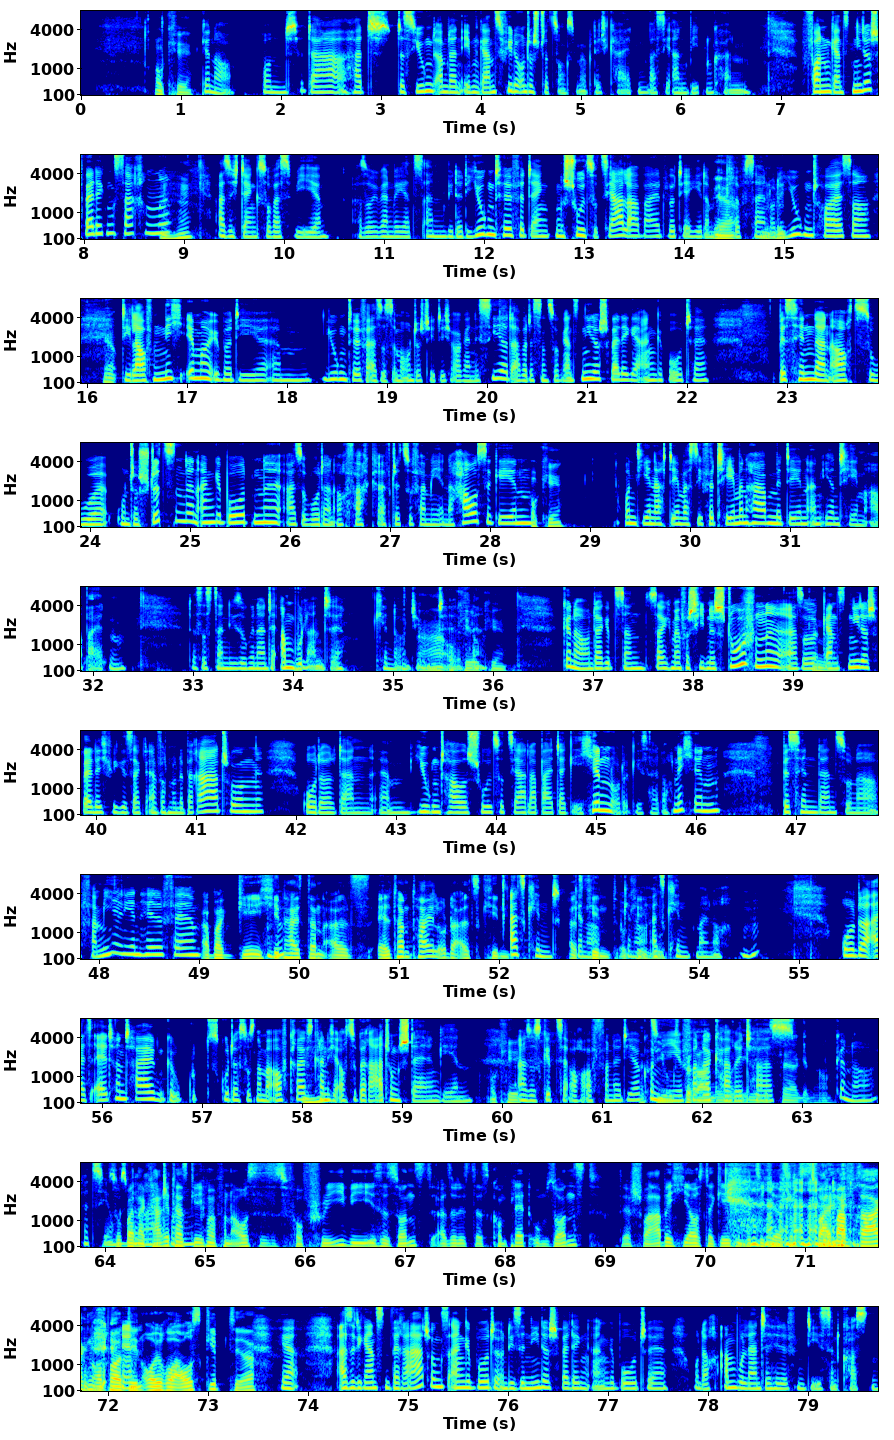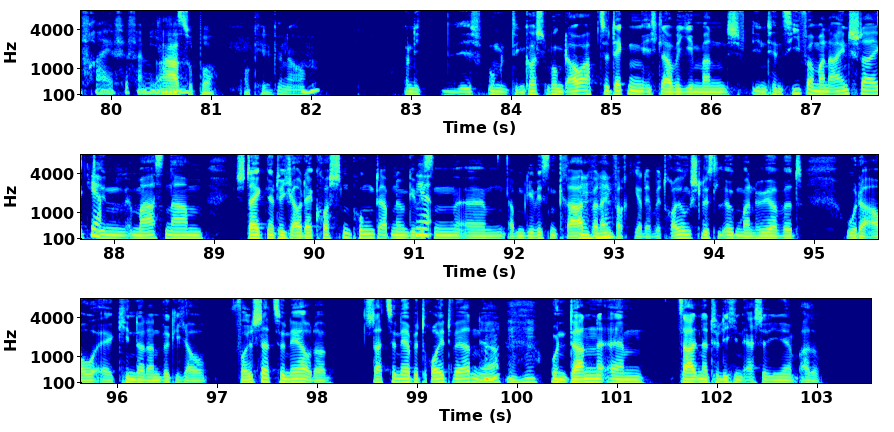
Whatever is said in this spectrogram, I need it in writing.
Okay. Genau. Und da hat das Jugendamt dann eben ganz viele Unterstützungsmöglichkeiten, was sie anbieten können. Von ganz niederschwelligen Sachen, Mhm. also ich denke sowas wie, also wenn wir jetzt an wieder die Jugendhilfe denken, Schulsozialarbeit wird ja jeder Ja. Begriff sein Mhm. oder Jugendhäuser. Ja. Die laufen nicht immer über die ähm, Jugendhilfe, also es ist immer unterschiedlich organisiert, aber das sind so ganz niederschwellige Angebote. Bis hin dann auch zu unterstützenden Angeboten, also wo dann auch Fachkräfte zu Familien nach Hause gehen Okay. Und je nachdem, was sie für Themen haben, mit denen an ihren Themen arbeiten. Das ist dann die sogenannte ambulante Kinder- und Ah, Jugendhilfe. okay, okay. Genau, und da gibt es dann, sage ich mal, verschiedene Stufen. Also Genau. ganz niederschwellig, wie gesagt, einfach nur eine Beratung oder dann ähm, Jugendhaus, Schulsozialarbeit, da gehe ich hin oder gehe es halt auch nicht hin. Bis hin dann zu einer Familienhilfe. Aber gehe ich hin Mhm. heißt dann als Elternteil oder als Kind? Als Kind. Als genau, Kind, okay, Genau, als. Kind mal noch. Mhm. Oder als Elternteil, ist gut, dass du es nochmal aufgreifst, Mhm. kann ich auch zu Beratungsstellen gehen. okay. Also es gibt es ja auch oft von der Diakonie, von der Caritas. Ja, genau. Genau, so Erziehungsberatung. bei einer Caritas gehe ich mal von aus, ist es for free. Wie ist es sonst? Also ist das komplett umsonst? Der Schwabe hier aus der Gegend wird sich ja sonst zweimal fragen, ob er den Euro ausgibt, ja. Ja, also die ganzen Beratungsangebote und diese niederschwelligen Angebote und auch ambulante Hilfen, die sind kostenfrei für Familien. Ah, super. Okay. Genau. Mhm. Und ich, ich, um den Kostenpunkt auch abzudecken, ich glaube, je man intensiver man einsteigt Ja. in Maßnahmen, steigt natürlich auch der Kostenpunkt ab einem gewissen, ähm, ab einem gewissen Grad, weil Mhm. einfach ja, der Betreuungsschlüssel irgendwann höher wird oder auch äh, Kinder dann wirklich auch vollstationär oder stationär betreut werden, ja. Mhm. Und dann ähm, zahlt natürlich in erster Linie, also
